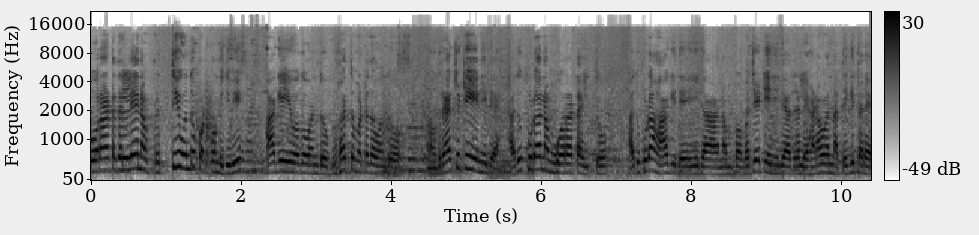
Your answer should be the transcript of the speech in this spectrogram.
ಹೋರಾಟದಲ್ಲೇ ನಾವು ಪ್ರತಿಯೊಂದು ಪಡ್ಕೊಂಡಿದ್ದೀವಿ ಹಾಗೆ ಇವಾಗ ಒಂದು ಬೃಹತ್ ಮಟ್ಟದ ಒಂದು ಗ್ರ್ಯಾಚುಟಿ ಏನಿದೆ, ಅದು ಕೂಡ ನಮ್ಮ ಹೋರಾಟ ಇತ್ತು. ಅದು ಕೂಡ ಆಗಿದೆ. ಈಗ ನಮ್ಮ ಬಜೆಟ್ ಏನಿದೆ, ಅದರಲ್ಲಿ ಹಣವನ್ನು ತೆಗಿತಾರೆ.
